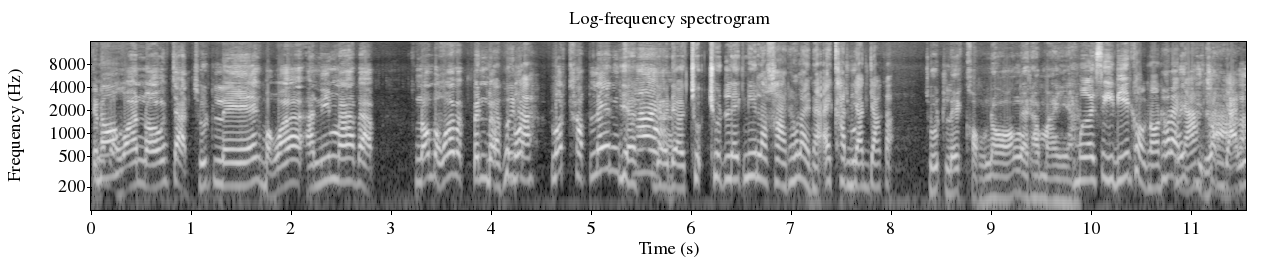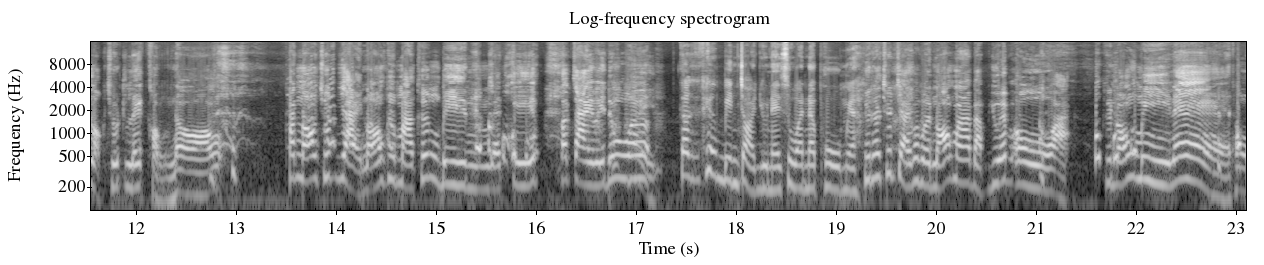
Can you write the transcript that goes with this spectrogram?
ก็ต้องบอกว่าน้องจัดชุดเล็ก บอกว่าอันนี้มาแบบน้องบอกว่าแบบเป็นแบบอย่าเพิ่งรถนะ รถขับเล่นเดี๋ยวค่ะเดี๋ยวเดี๋ยวชุดชุดเล็กนี่ราคาเท่าไหร่นะไอ้คันยักษ์ยักษ์อะชุดเล็กของน้องไงทำไมอะเมอร์ซีดีสของน้องเท่าไหร่ไม่นะกี่คันยัล้ากนษ์หรอกชุดเล็กของน้อง ถ้าน้องชุดใหญ่น้องคือมาเครื่องบินนะกิฟเข้าใจไว้ด้วย ก็เครื่องบินจอดอยู่ในสุวรรณภูมิไงคือถ้าชุดใหญ่เผื่อๆน้องมาแบบ UFO อะ คือน้องมีแน่โธ่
